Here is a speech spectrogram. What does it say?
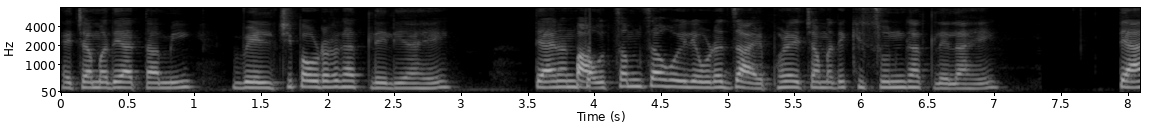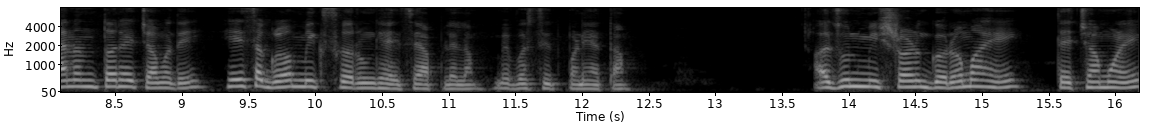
ह्याच्यामध्ये आता मी वेलची पावडर घातलेली आहे. त्यानंतर पाव चमचा होईल एवढं जायफळ ह्याच्यामध्ये खिसून घातलेलं आहे. त्यानंतर ह्याच्यामध्ये हे सगळं मिक्स करून घ्यायचं आहे आपल्याला व्यवस्थितपणे आता. अजून मिश्रण गरम आहे त्याच्यामुळे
